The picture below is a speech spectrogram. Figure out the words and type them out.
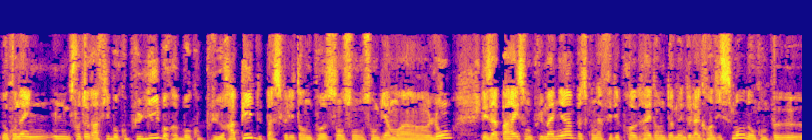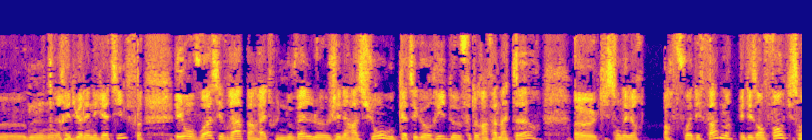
Donc on a une, photographie beaucoup plus libre, beaucoup plus rapide, parce que les temps de pause sont bien moins longs. Les appareils sont plus maniables, parce qu'on a fait des progrès dans le domaine de l'agrandissement, donc on peut euh, réduire les négatifs. Et on voit, c'est vrai, apparaître une nouvelle génération ou catégorie de photographes amateurs, euh, qui sont d'ailleurs parfois des femmes et des enfants qui sont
